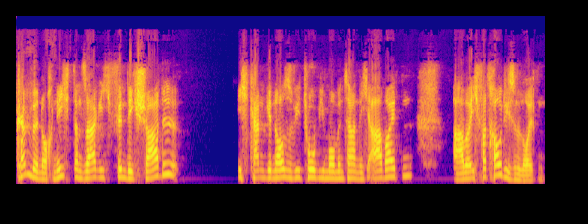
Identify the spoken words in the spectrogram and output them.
können wir noch nicht, dann sage ich, finde ich schade. Ich kann genauso wie Tobi momentan nicht arbeiten, aber ich vertraue diesen Leuten.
